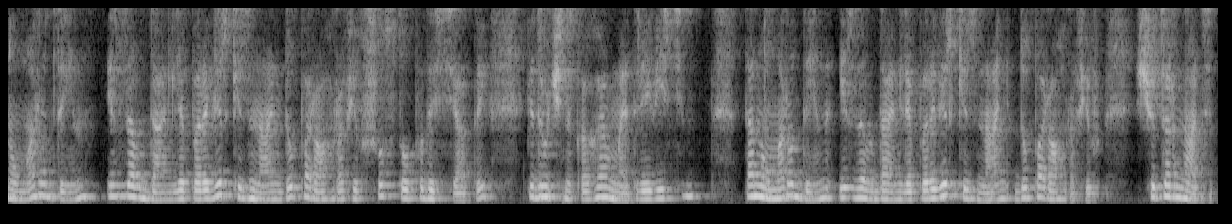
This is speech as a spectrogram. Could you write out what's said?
номер 1 із завдань для перевірки знань до параграфів 6 по 10 підручника Геометрія 8 та номер 1 із завдань для перевірки знань до параграфів з 14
